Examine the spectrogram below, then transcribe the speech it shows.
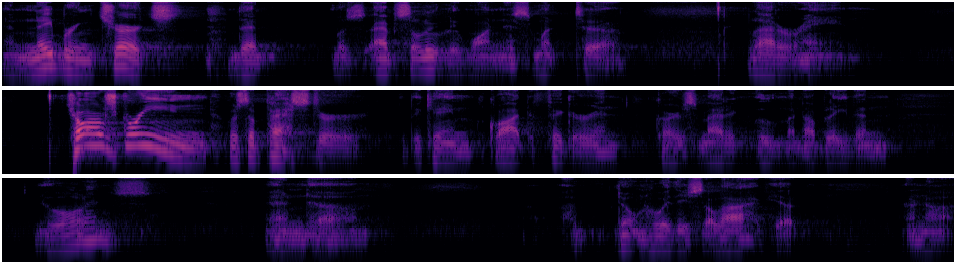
And neighboring church that was absolutely oneness went to latter rain. Charles Green was a pastor. He became quite a figure in charismatic movement, I believe, in New Orleans. And um, I don't know whether he's alive yet or not.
